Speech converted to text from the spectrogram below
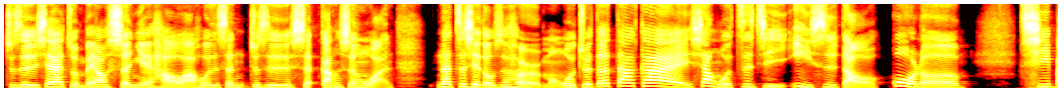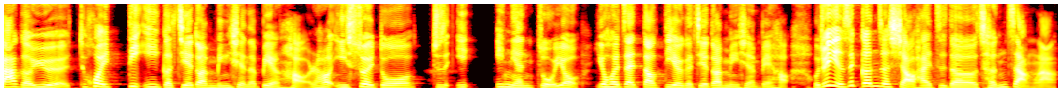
就是现在准备要生也好啊，或者生就是生刚生完。那这些都是荷尔蒙，我觉得大概像我自己意识到过了，七八个月会第一个阶段明显的变好，然后一岁多就是一一年左右又会再到第二个阶段明显的变好。我觉得也是跟着小孩子的成长啦。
